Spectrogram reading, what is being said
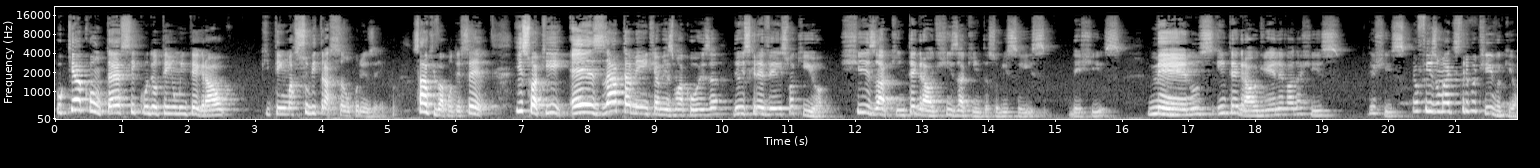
O que acontece quando eu tenho uma integral que tem uma subtração, por exemplo? Sabe o que vai acontecer? Isso aqui é exatamente a mesma coisa de eu escrever isso aqui, ó x quinta, integral de x a quinta sobre 6 dx menos integral de e elevado a x dx. Eu fiz uma distributiva aqui, ó.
